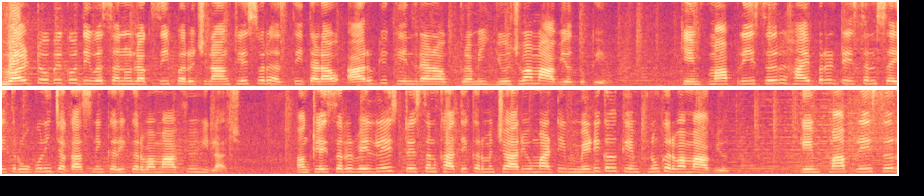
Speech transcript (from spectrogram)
વર્લ્ડ ટોબેકો દિવસ અનુલક્ષી ભરૂચના અંકલેશ્વર હસ્તી તળાવ આરોગ્ય કેન્દ્રના ઉપક્રમે યોજવામાં આવ્યો હતો કેમ્પ કેમ્પમાં પ્રેશર હાઇપરટેન્શન સહિત રોગોની ચકાસણી કરી કરવામાં આવ્યો ઇલાજ અંકલેશ્વર રેલવે સ્ટેશન ખાતે કર્મચારીઓ માટે મેડિકલ કેમ્પનું કરવામાં આવ્યું હતું. કેમ્પમાં પ્રેશર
